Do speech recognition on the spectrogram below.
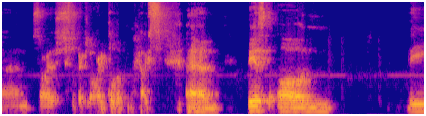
um, sorry, there's just a big lorry pulled up in my house. Um, based on the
